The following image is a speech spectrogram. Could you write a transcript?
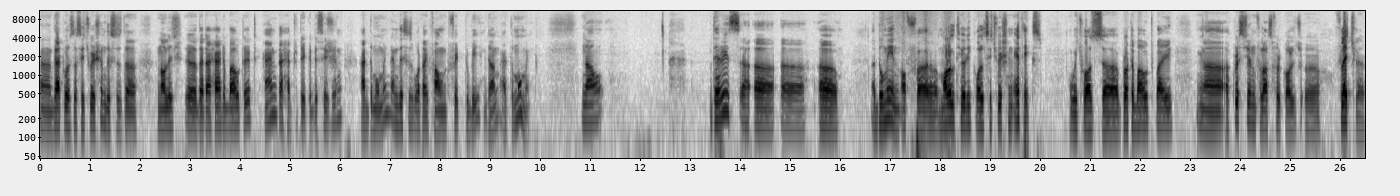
uh, that was the situation, this is the knowledge uh, that I had about it and I had to take a decision at the moment and this is what I found fit to be done at the moment. Now, there is a, a, a, a domain of uh, moral theory called situation ethics, which was uh, brought about by uh, a Christian philosopher called uh, Fletcher.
